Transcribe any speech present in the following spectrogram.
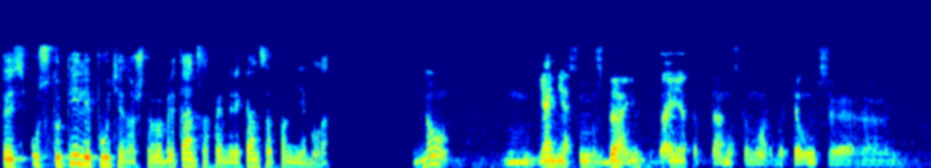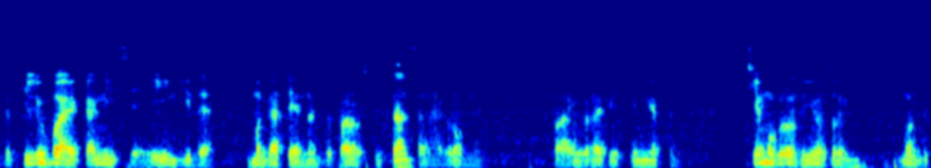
То есть уступили Путину, чтобы британцев и американцев там не было? Ну, я не осуждаю за это, потому что, может быть, лучше э, все-таки любая комиссия и гида МАГАТЭ над Запорожской станцией, она огромная по европейским меркам, чем угроза ее взрыва. Может быть,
